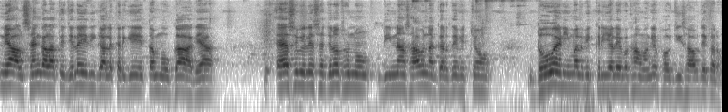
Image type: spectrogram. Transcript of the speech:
ਨਿਹਾਲ ਸਿੰਘ ਵਾਲਾ ਤੇ ਜ਼ਿਲ੍ਹੇ ਦੀ ਗੱਲ ਕਰੀਏ ਤਾਂ ਮੋਗਾ ਆ ਗਿਆ। ਤੇ ਇਸ ਵੇਲੇ ਸੱਜਣੋ ਤੁਹਾਨੂੰ ਦੀਨਾ ਸਾਹਿਬ ਨਗਰ ਦੇ ਵਿੱਚੋਂ ਦੋ ਐਨੀਮਲ ਵਿਕਰੀ ਵਾਲੇ ਵਿਖਾਵਾਂਗੇ ਫੌਜੀ ਸਾਹਿਬ ਦੇ ਘਰੋਂ।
